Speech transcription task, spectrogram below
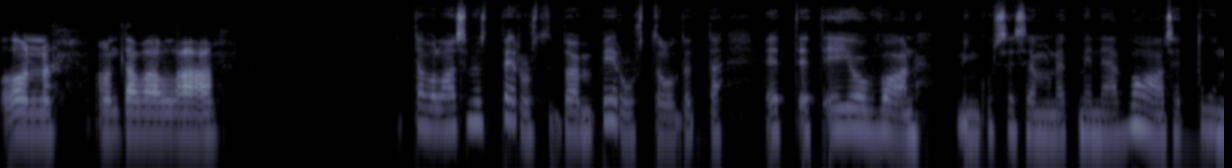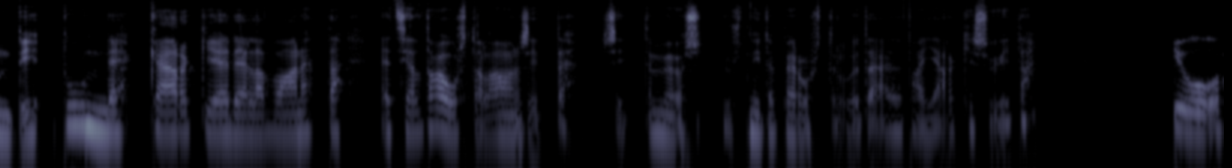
on, on tavallaan tavallaan semmoiset perustelut, tai perustelut että et, et ei ole vaan niin kuin se semmoinen, että mennään vaan se tunti, tunne kärki edellä, vaan että et siellä taustalla on sitten, sitten myös just niitä perusteluita ja jotain järkisyitä. Joo,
